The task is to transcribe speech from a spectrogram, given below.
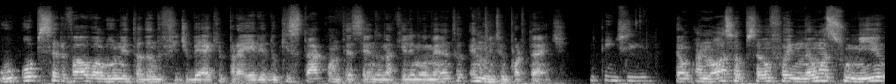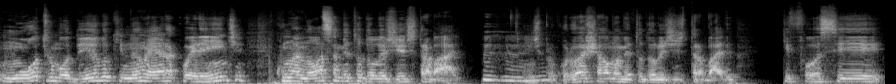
O observar o aluno e estar tá dando feedback para ele do que está acontecendo naquele momento é muito importante. Entendi. Então, a nossa opção foi não assumir um outro modelo que não era coerente com a nossa metodologia de trabalho. Uhum. A gente procurou achar uma metodologia de trabalho que fosse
